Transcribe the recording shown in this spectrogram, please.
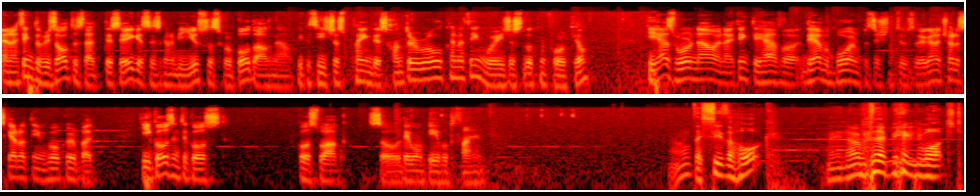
And I think the result is that this Aegis is going to be useless for Bulldog now because he's just playing this hunter role kind of thing where he's just looking for a kill. He has Roar now, and I think they have a they have a boar in position too, so they're going to try to scout out the Invoker, but he goes into Ghost, Ghost Walk, so they won't be able to find him. Well, they see the hawk. They know they're being watched.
